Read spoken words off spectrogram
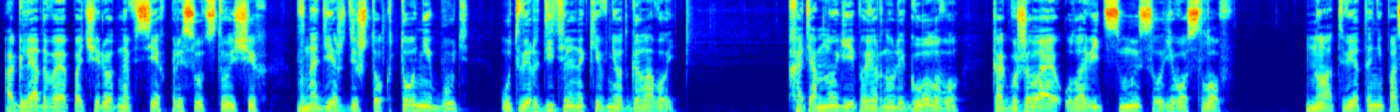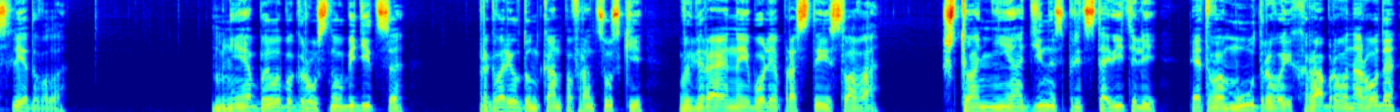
оглядывая поочередно всех присутствующих в надежде, что кто-нибудь утвердительно кивнет головой. Хотя многие повернули голову, как бы желая уловить смысл его слов, но ответа не последовало. «Мне было бы грустно убедиться», — проговорил Дункан по-французски, выбирая наиболее простые слова, «что ни один из представителей этого мудрого и храброго народа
